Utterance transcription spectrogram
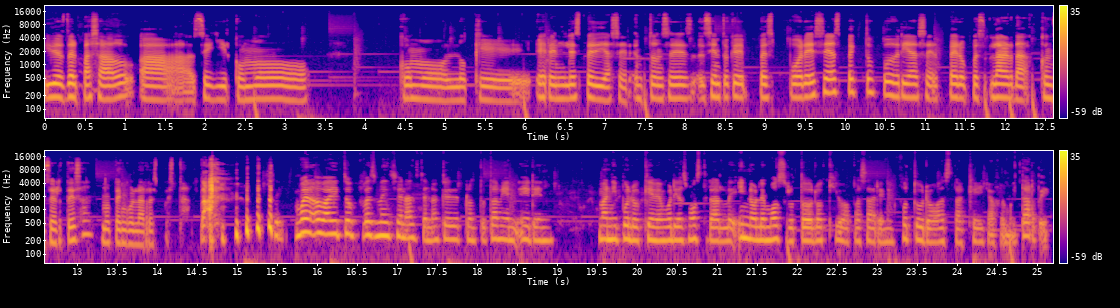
y desde el pasado a seguir como como lo que Eren les pedía hacer. Entonces siento que pues por ese aspecto podría ser, pero pues la verdad, con certeza no tengo la respuesta. Bueno, ahí tú pues mencionaste, ¿no? Que de pronto también Eren manipuló qué memorias mostrarle y no le mostró todo lo que iba a pasar en el futuro hasta que ya fue muy tarde,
